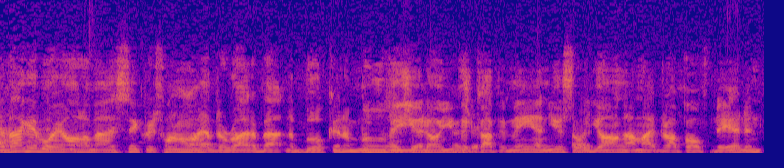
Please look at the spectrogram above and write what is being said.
If I give away all of my secrets, what am I going to have to write about in a book and a movie? That's you right, know, you that's could right. copy me, and you're so Right. young, I might drop off dead. And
